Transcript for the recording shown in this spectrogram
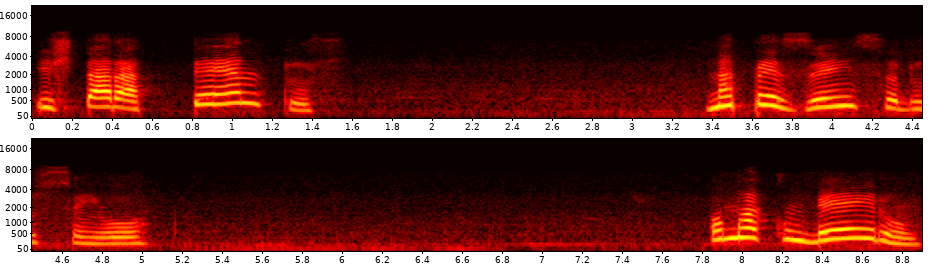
estar atentos na presença do Senhor. O macumbeiro,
